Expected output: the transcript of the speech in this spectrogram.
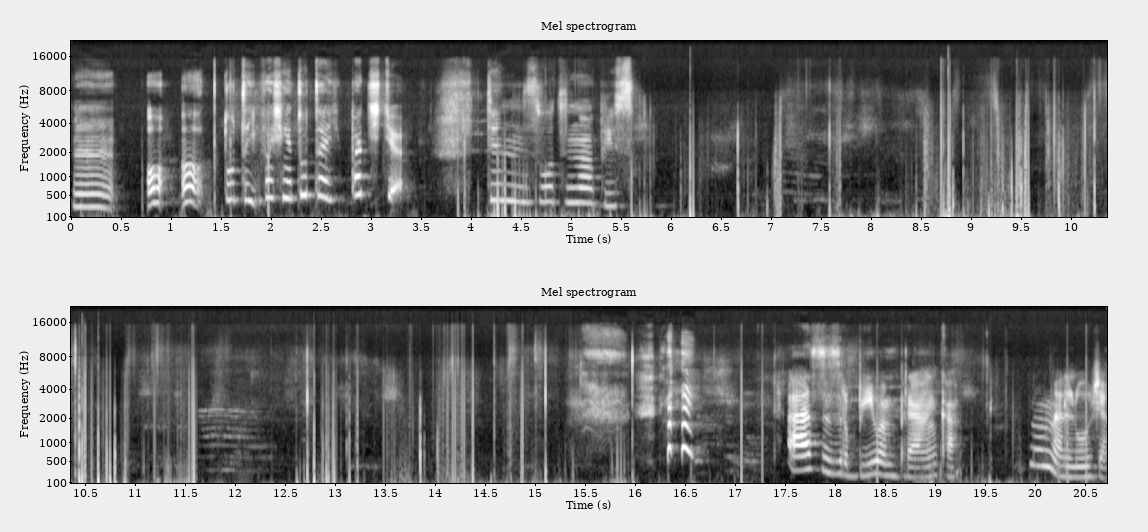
Mm, o, o, tutaj, właśnie tutaj, patrzcie. Ten złoty napis. Se zrobiłem pranka. No na luzie.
